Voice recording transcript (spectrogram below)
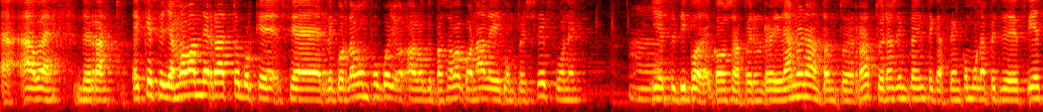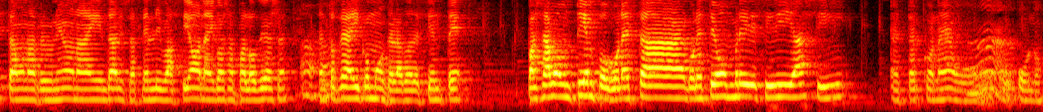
A, a ver, de rastro. Es que se llamaban de rastro porque se recordaba un poco a lo que pasaba con Hades y con Perséfone y este tipo de cosas, pero en realidad no era tanto de rastro, era simplemente que hacían como una especie de fiesta, una reunión ahí y tal, y se hacían libaciones y cosas para los dioses. Entonces ahí como que el adolescente pasaba un tiempo con, esta, con este hombre y decidía si estar con él o, Ah. o- o no.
